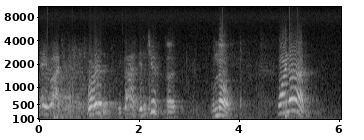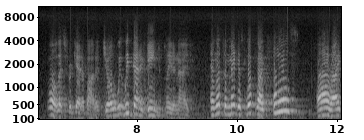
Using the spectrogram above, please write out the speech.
Hey, Roger, where is it? You got it, didn't you? Uh, no. Why not? Well, let's forget about it, Joe. We, we've got a game to play tonight. And let them make us look like fools? All right,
